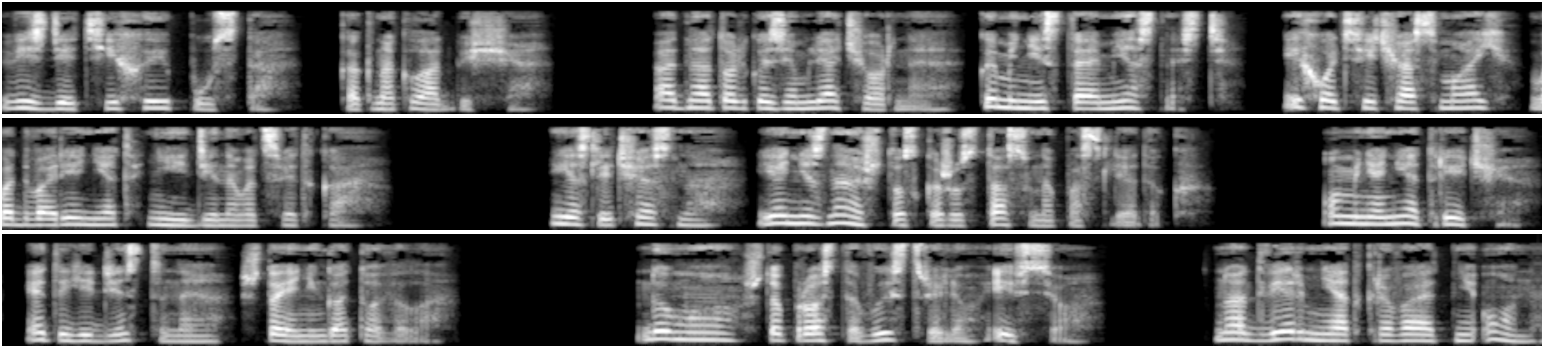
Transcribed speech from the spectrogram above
везде тихо и пусто, как на кладбище. Одна только земля черная, каменистая местность, и хоть сейчас май, во дворе нет ни единого цветка. Если честно, я не знаю, что скажу Стасу напоследок. У меня нет речи, это единственное, что я не готовила. Думаю, что просто выстрелю, и все. Но дверь мне открывает не он,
